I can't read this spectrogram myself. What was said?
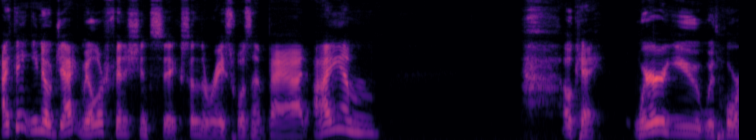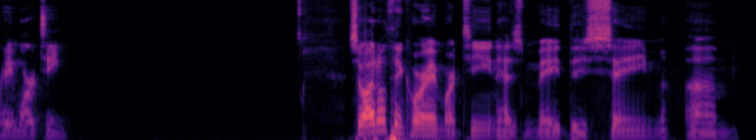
I think you know Jack Miller finished in sixth, and the race wasn't bad. I am okay. Where are you with Jorge Martin? So I don't think Jorge Martin has made the same um,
